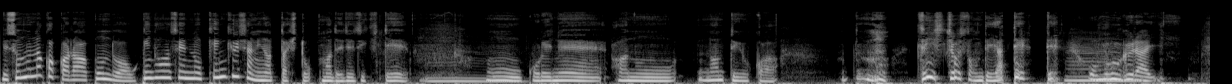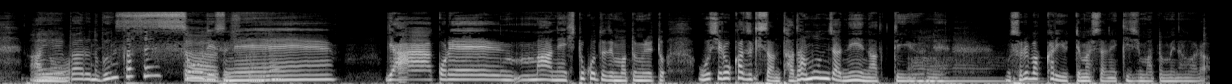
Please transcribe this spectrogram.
で、その中から今度は沖縄戦の研究者になった人まで出てきて、うんもうこれね、あの、なんていうか、全市町村でやってって思うぐらい。ハイバルの文化センターですかね。そうですね。いやー、これ、まあね、一言でまとめると、大城和樹さんただもんじゃねえなっていうね。もうそればっかり言ってましたね、記事まとめながら。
